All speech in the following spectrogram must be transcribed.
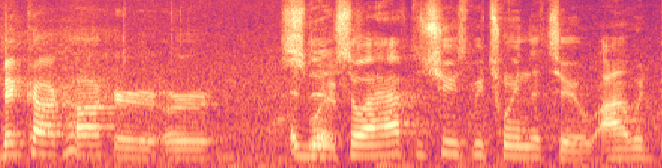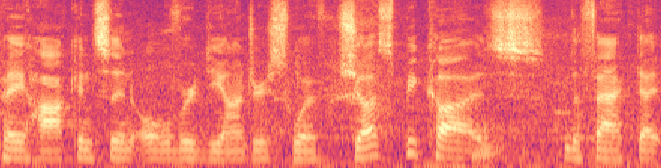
Big cock Hawk or, or uh, Swift? So I have to choose between the two. I would pay Hockenson over DeAndre Swift just because mm. the fact that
